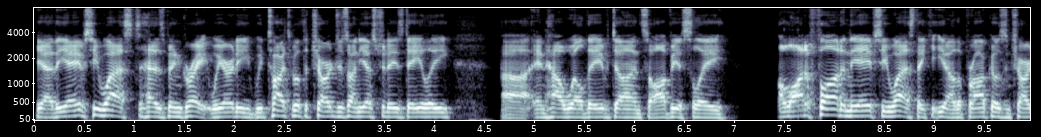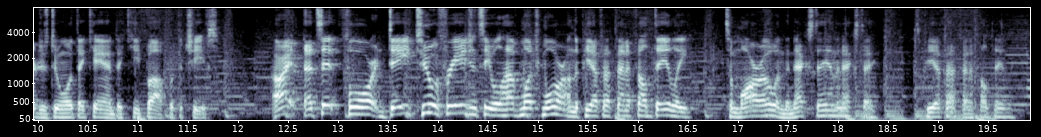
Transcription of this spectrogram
Yeah, the AFC West has been great. We already we talked about the Chargers on yesterday's daily uh, and how well they've done. So obviously, a lot of fun in the AFC West. They you know the Broncos and Chargers doing what they can to keep up with the Chiefs. All right, that's it for day two of free agency. We'll have much more on the PFF NFL Daily tomorrow and the next day and the next day. It's PFF NFL Daily.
